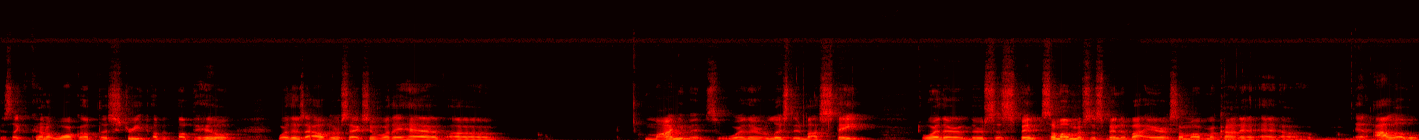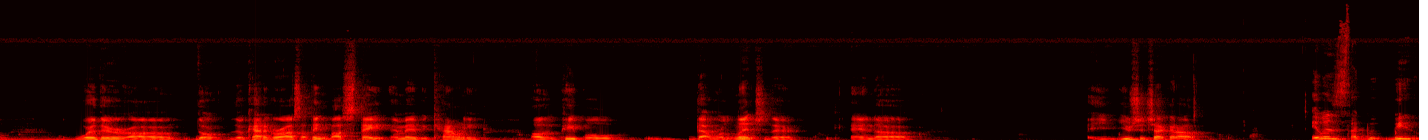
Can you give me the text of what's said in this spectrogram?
It's like kind of walk up the street, up up the hill, where there's an outdoor section where they have uh, monuments where they're listed by state, where they're they're suspend. Some of them are suspended by air. Some of them are kind of at uh, at eye level, where they're uh, they're, they're categorized. I think by state and maybe county of the people that were lynched there, and uh, you should check it out. It was like we we,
